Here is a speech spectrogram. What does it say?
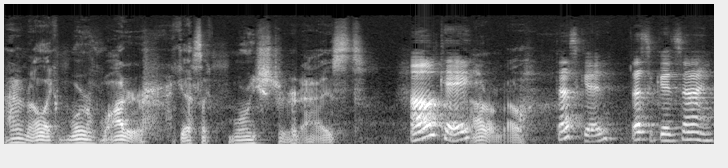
I don't know, like more water. I guess like moisturized. Okay, I don't know. that's good. That's a good sign.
